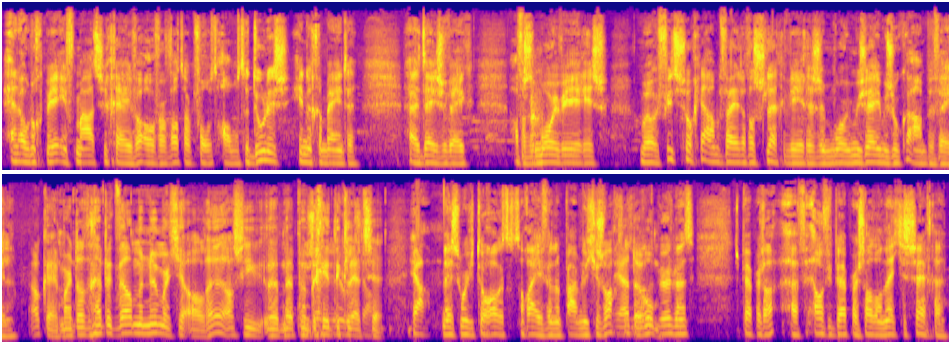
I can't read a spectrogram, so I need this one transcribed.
En ook nog meer informatie geven over wat er bijvoorbeeld allemaal te doen is in de gemeente eh, deze week. Of als het mooi weer is, een mooi fietstochtje aanbevelen. Of als het slecht weer is, een mooi museumbezoek aanbevelen. Oké, maar dan heb ik wel mijn nummertje al, hè, als hij eh, met me begint te kletsen. Ja, meestal moet je toch altijd nog even een paar minuutjes wachten. Ja, daarom. beurt bent. Dus Pepper, eh, Elfie Pepper zal dan netjes zeggen...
